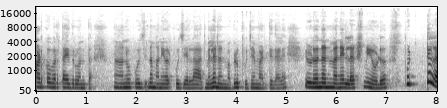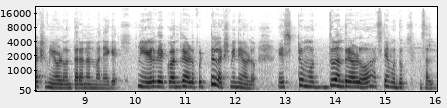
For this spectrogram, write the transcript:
ಮಾಡ್ಕೊಬರ್ತಾಯಿದ್ರು ಅಂತ. ನಾನು ಪೂಜೆ, ನಮ್ಮ ಮನೆಯವ್ರ ಪೂಜೆ ಎಲ್ಲ ಆದಮೇಲೆ ನನ್ನ ಮಗಳು ಪೂಜೆ ಮಾಡ್ತಿದ್ದಾಳೆ. ಇವಳು ನನ್ನ ಮನೆ ಲಕ್ಷ್ಮಿ ಅವಳು ಪುಟ್ಟ ಲಕ್ಷ್ಮಿ ಅವಳು ಒಂಥರ ನನ್ನ ಮನೆಗೆ. ಹೇಳಬೇಕು ಅಂದರೆ ಅವಳು ಪುಟ್ಟ ಲಕ್ಷ್ಮಿನೇ ಅವಳು. ಎಷ್ಟು ಮುದ್ದು ಅಂದರೆ ಅವಳು, ಅಷ್ಟೇ ಮುದ್ದು. ಸ್ವಲ್ಪ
